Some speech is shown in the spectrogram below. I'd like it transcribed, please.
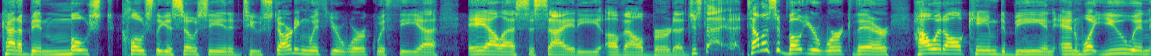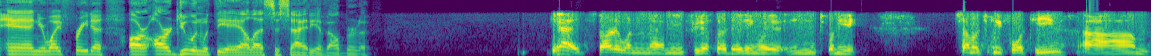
kind of been most closely associated to, starting with your work with the uh, ALS Society of Alberta. Just uh, tell us about your work there, how it all came to be, and, and what you and, and your wife Frida are are doing with the ALS Society of Alberta. Yeah, it started when uh, me and Frida started dating in the 20 summer 2014. Um,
